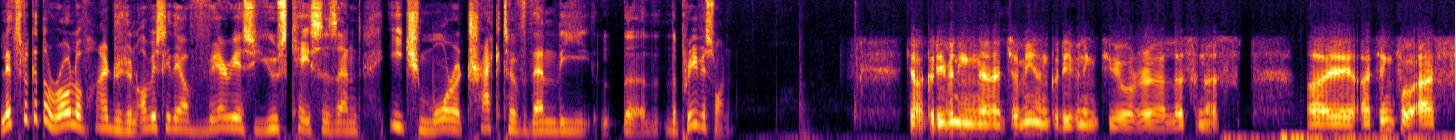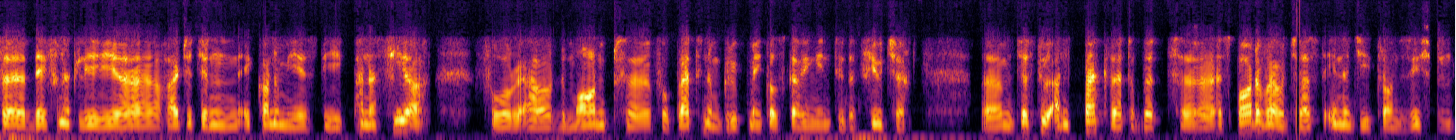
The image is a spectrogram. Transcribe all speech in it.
let's look at the role of hydrogen. Obviously, there are various use cases, and each more attractive than the the, the previous one. Yeah. Good evening, uh, Jimmy, and good evening to your uh, listeners. I, I think for us, uh, definitely, uh, hydrogen economy is the panacea for our demand uh, for platinum group metals going into the future. Um, just to unpack that a bit, uh, as part of our just energy transition,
